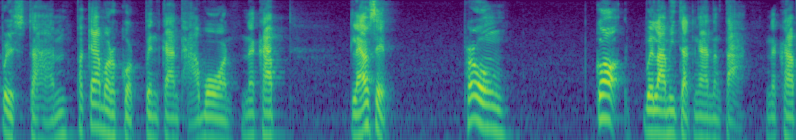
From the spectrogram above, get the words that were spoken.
ประดิษฐานพระแก้วมรกตเป็นการถาวรนะครับ แล้วเสร็จพระองค์ ก็เวลามีจัดงานต่างๆนะครับ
